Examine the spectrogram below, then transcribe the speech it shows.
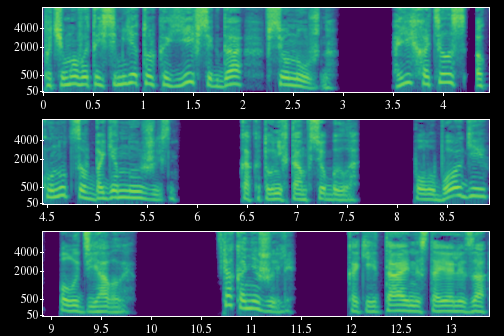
Почему в этой семье только ей всегда все нужно? А ей хотелось окунуться в богемную жизнь как это у них там все было. Полубоги, полудьяволы. Как они жили? Какие тайны стояли за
